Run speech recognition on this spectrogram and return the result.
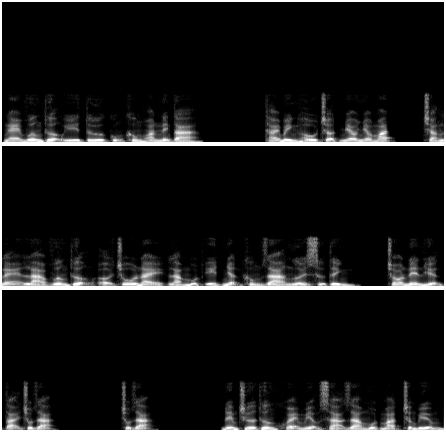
Nghe vương thượng ý tứ cũng không hoan nên ta. Thái Bình Hầu chợt meo nheo mắt, chẳng lẽ là vương thượng ở chỗ này làm một ít nhận không ra người sự tình, cho nên hiện tại chỗ dạ. Chỗ dạ. Đêm trưa thương khỏe miệng xả ra một mặt trầm biếm,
